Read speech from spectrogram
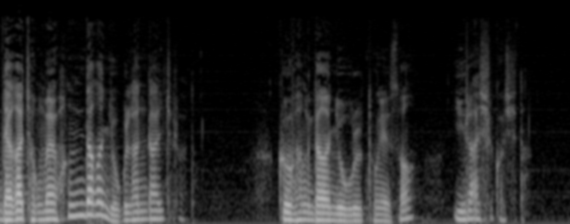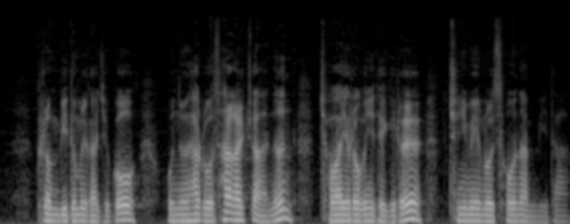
내가 정말 황당한 욕을 한다 할지라도 그 황당한 욕을 통해서 일하실 것이다. 그런 믿음을 가지고 오늘 하루 살아갈 줄 아는 저와 여러분이 되기를 주님의 이름으로 소원합니다.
